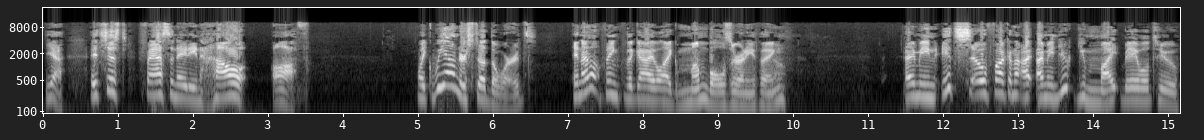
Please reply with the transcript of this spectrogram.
yeah, it's just fascinating how off. Like we understood the words, and I don't think the guy like mumbles or anything. I mean, it's so fucking. I, I mean, you you might be able to.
